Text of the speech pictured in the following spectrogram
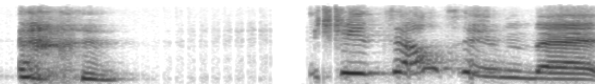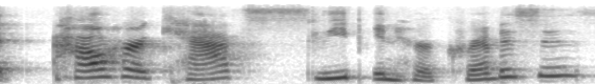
she tells him that how her cats sleep in her crevices.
